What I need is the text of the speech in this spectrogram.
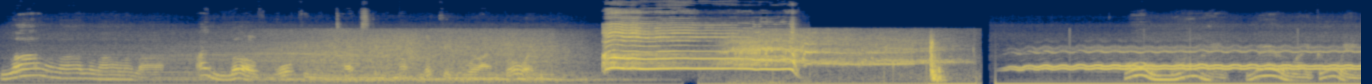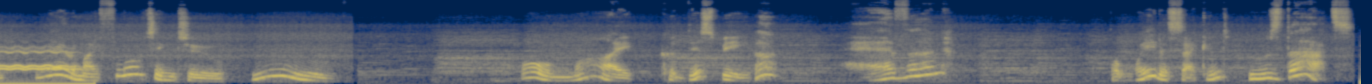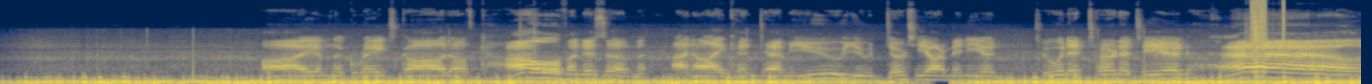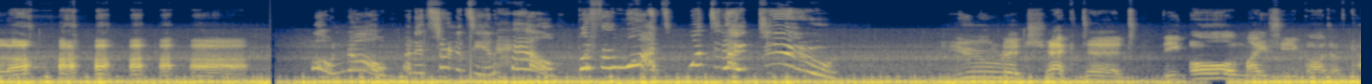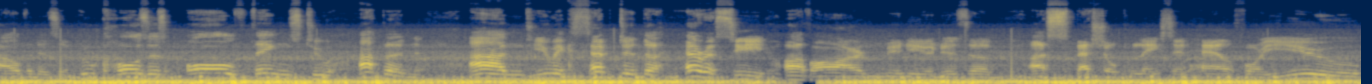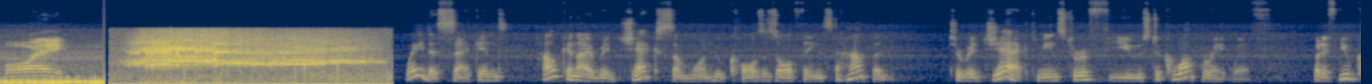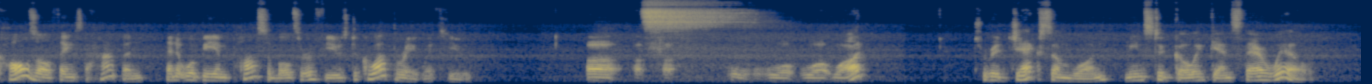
La la la la la la la. I love walking and texting and not looking where I'm going. Ah! Oh my, where am I going? Where am I floating to? Ooh. Oh my, could this be heaven? But wait a second, who's that? I am the great god of Calvinism, and I condemn you, you dirty Arminian, to an eternity in hell. oh no, an eternity in hell! But for what? What did I do? You rejected the almighty God of Calvinism, who causes all things to happen and you accepted the heresy of Arminianism, a special place in hell for you, boy. Wait a second. How can I reject someone who causes all things to happen? To reject means to refuse to cooperate with. But if you cause all things to happen, then it will be impossible to refuse to cooperate with you. Uh, uh, uh what? To reject someone means to go against their will.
